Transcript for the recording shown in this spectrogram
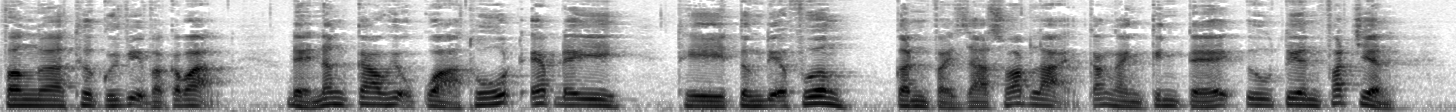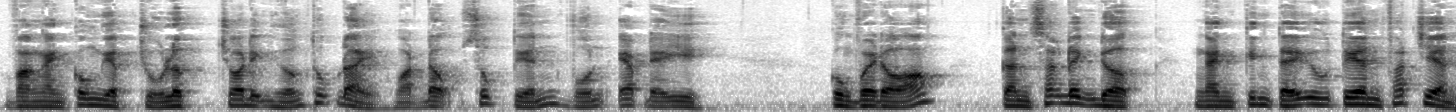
vâng à, thưa quý vị và các bạn để nâng cao hiệu quả thu hút FDI thì từng địa phương cần phải ra soát lại các ngành kinh tế ưu tiên phát triển và ngành công nghiệp chủ lực cho định hướng thúc đẩy hoạt động xúc tiến vốn FDI. Cùng với đó, cần xác định được ngành kinh tế ưu tiên phát triển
